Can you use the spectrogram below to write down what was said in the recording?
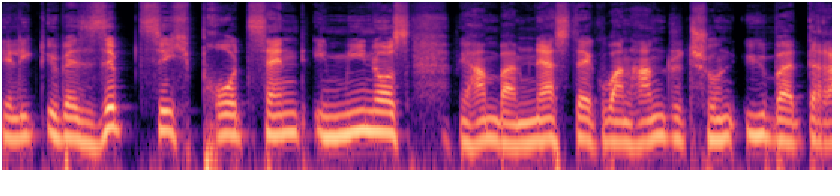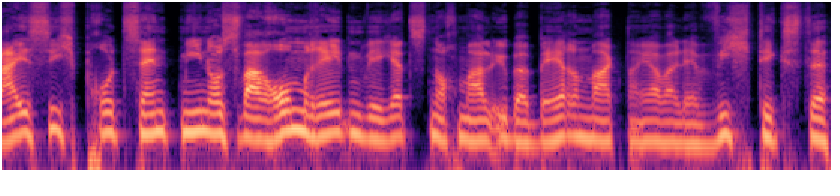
der liegt über 70 Prozent im Minus. Wir haben beim Nasdaq 100 schon über 30 Prozent Minus. Warum reden wir jetzt nochmal über Bärenmarkt? Naja, weil der wichtigste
